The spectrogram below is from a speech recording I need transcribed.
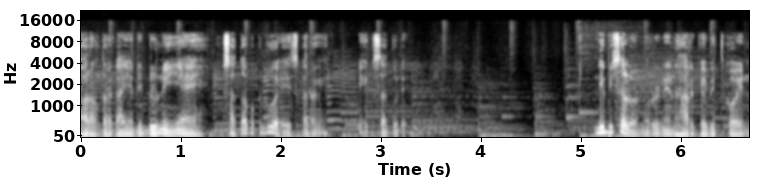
orang terkaya di dunia ya. Satu apa kedua ya sekarang ya? Kayak satu deh. Dia bisa loh nurunin harga Bitcoin.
